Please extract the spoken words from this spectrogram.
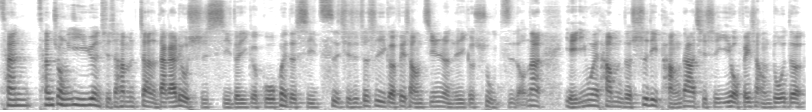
参参众议院其实他们占了大概六十席的一个国会的席次，其实这是一个非常惊人的一个数字哦。那也因为他们的势力庞大，其实也有非常多的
